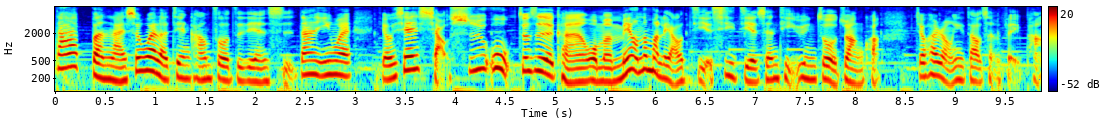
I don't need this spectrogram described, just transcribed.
大家本来是为了健康做这件事，但因为有一些小失误，就是可能我们没有那么了解细节身体运作状况，就会容易造成肥胖。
